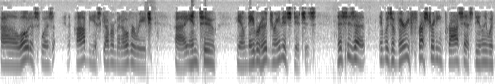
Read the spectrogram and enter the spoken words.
uh, WOTUS was an obvious government overreach uh, into you know neighborhood drainage ditches. This is a it was a very frustrating process dealing with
